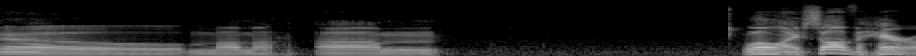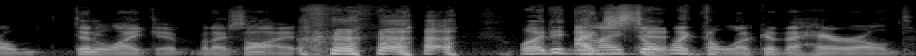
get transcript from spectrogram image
Oh, mama. Um. Well, I saw the Herald. Didn't like it, but I saw it. Why did you I like just it? don't like the look of the Herald.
